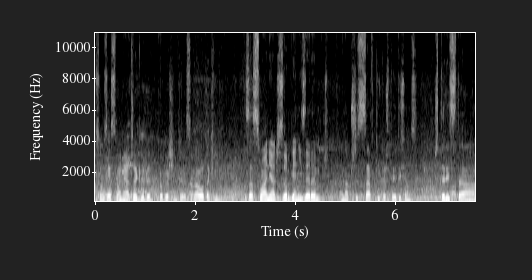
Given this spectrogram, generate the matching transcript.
Tu są zasłaniacze, gdyby kogoś interesowało. Taki zasłaniacz z organizerem na przyssawki kosztuje 1400,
